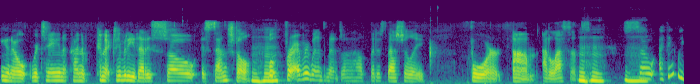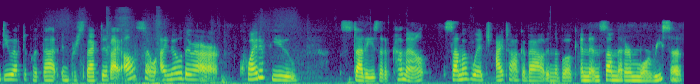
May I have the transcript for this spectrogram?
you know, retain a kind of connectivity that is so essential mm-hmm. well, for everyone's mental health, but especially for um, adolescents. Mm-hmm. mm-hmm. So I think we do have to put that in perspective. I also I know there are quite a few studies that have come out, some of which I talk about in the book, and then some that are more recent,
